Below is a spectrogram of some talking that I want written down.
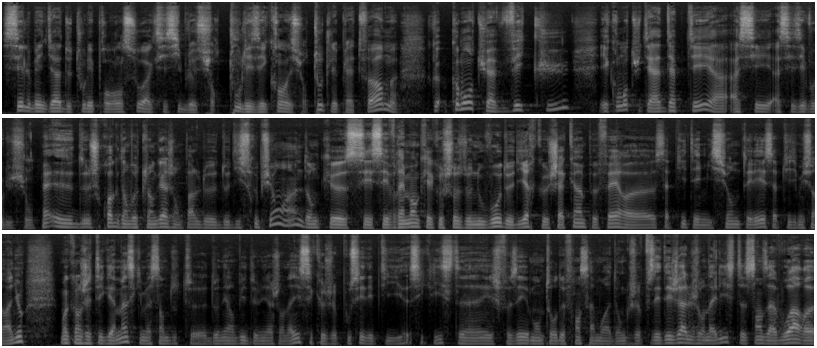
c'est le média de tous les Provençaux, accessible sur tous les écrans et sur toutes les plateformes. comment tu as vécu et comment tu t'es adapté à, ces, à ces évolutions? Je crois que dans votre langage, on parle de, disruption, hein, donc c'est vraiment quelque chose de nouveau de dire que chacun peut faire sa petite émission de télé, sa petite émission de radio. Moi, quand j'étais gamin, ce qui m'a sans doute donné envie de devenir journaliste, c'est que je poussais des petits euh, cycliste euh, et je faisais mon tour de France à moi. Donc je faisais déjà le journaliste sans avoir euh,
